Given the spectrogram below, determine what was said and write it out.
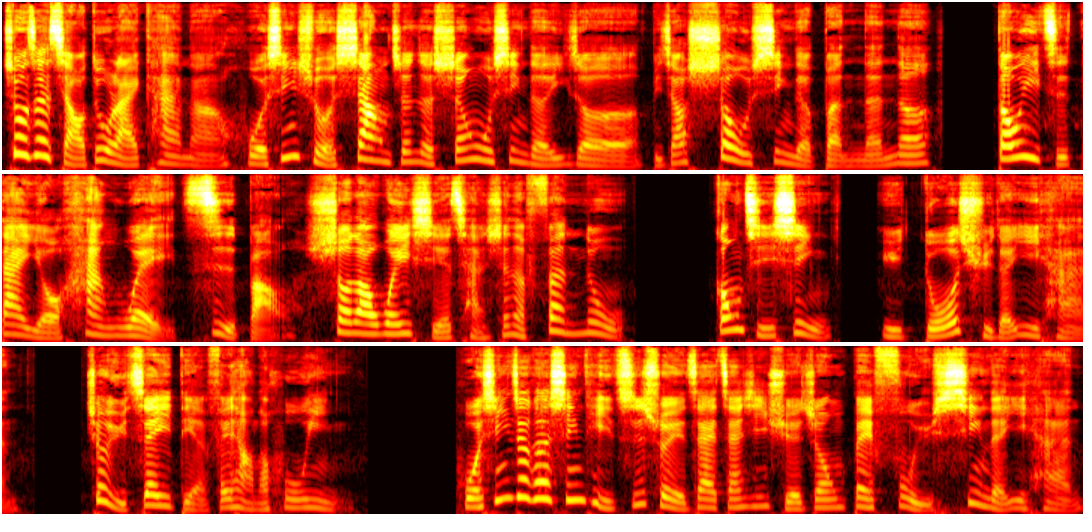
就这角度来看呢、火星所象征的生物性的一个比较兽性的本能呢，都一直带有捍卫、自保、受到威胁产生的愤怒、攻击性与夺取的意涵，就与这一点非常的呼应。火星这颗星体之所以在占星学中被赋予性的意涵，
